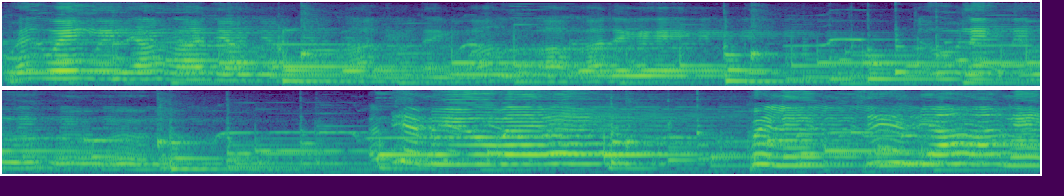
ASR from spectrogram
ခွဲဝဲရငါကြောင့်ငါလည်းနိုင်မှာတကယ်သူနဲ့သူအပြစ်မယူပဲခွင့်လင်းချင်းများနဲ့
